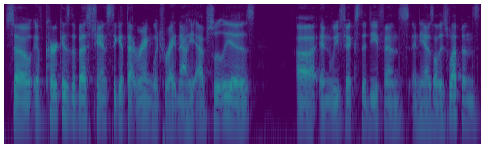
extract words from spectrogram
So if Kirk is the best chance to get that ring, which right now he absolutely is, uh, and we fix the defense and he has all these weapons,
